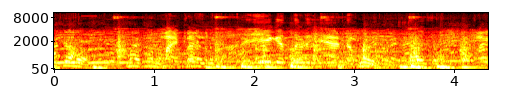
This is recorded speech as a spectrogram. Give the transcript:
ಚಲೋ ಮೈ ಮೈ ಈಗ ತಡಿ ಏ ಅಡ್ಡ ಮೈ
